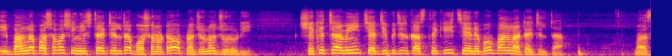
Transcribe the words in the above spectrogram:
এই বাংলা পাশাপাশি ইংলিশ টাইটেলটা বসানোটাও আপনার জন্য জরুরি। সেক্ষেত্রে আমি চ্যাট জিপিটির কাছ থেকেই চেয়ে নেব বাংলা টাইটেলটা বাস,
